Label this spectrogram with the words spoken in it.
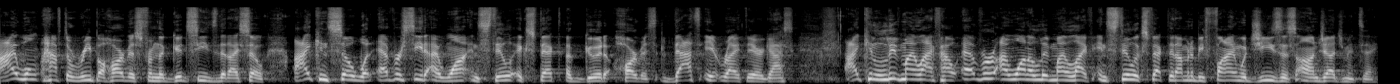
I won't have to reap a harvest from the good seeds that I sow. I can sow whatever seed I want and still expect a good harvest. That's it right there, guys. I can live my life however I want to live my life and still expect that I'm going to be fine with Jesus on Judgment Day.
